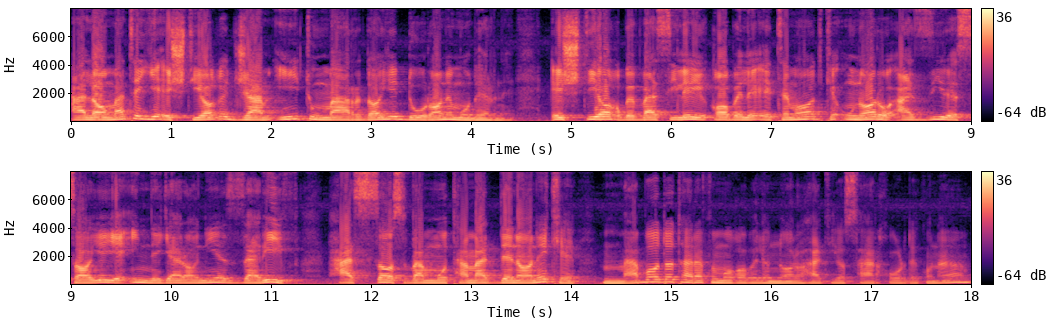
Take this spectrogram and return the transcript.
علامت یه اشتیاق جمعی تو مردای دوران مدرنه. اشتیاق به وسیله قابل اعتماد که اونا رو از زیر سایه این نگرانی ظریف حساس و متمدنانه که مبادا طرف مقابل ناراحت یا سرخورده کنم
